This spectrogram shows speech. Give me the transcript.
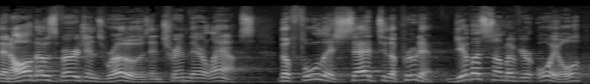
Then all those virgins rose and trimmed their lamps. The foolish said to the prudent, Give us some of your oil,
